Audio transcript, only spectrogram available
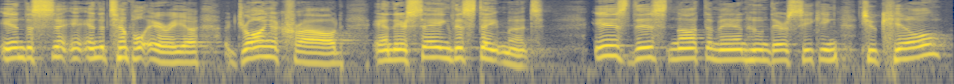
in the, in the temple area, drawing a crowd, and they're saying this statement is this not the man whom they're seeking to kill?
